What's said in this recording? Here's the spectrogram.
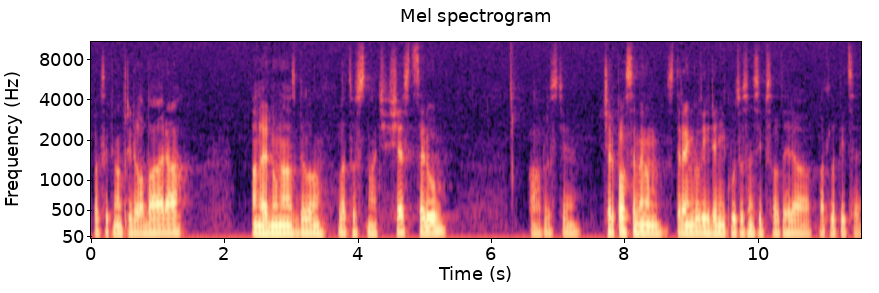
pak se k nám přidala Bára a najednou nás bylo letos snad 6, 7 a prostě čerpal jsem jenom z tréninkových deníků, co jsem si psal tehdy v atletice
